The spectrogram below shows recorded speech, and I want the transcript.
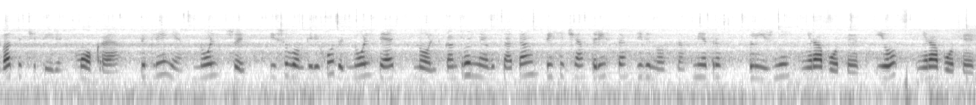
24. Мокрая. Сцепление 0,6. Эшелон перехода 0,50. Контрольная высота 1390 метров. Ближний не работает. ИЛС не работает.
